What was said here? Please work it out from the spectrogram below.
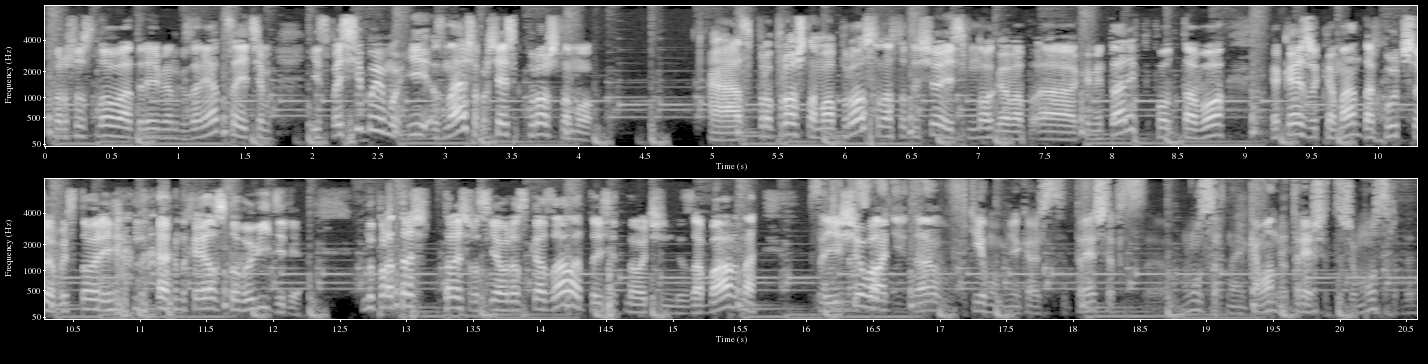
прошу снова Андрея Менга заняться этим. И спасибо ему. И, знаешь, обращаясь к прошлому а, с про прошлым вопросу у нас тут еще есть много а, комментариев по поводу того, какая же команда худшая в истории НХЛ, что вы видели. Ну, про трэш, Трэшерс я уже рассказал, это действительно очень забавно. Кстати, еще название, вот... да, в тему, мне кажется. Трэшерс, э, мусорная команда, трэш, это же мусор, да?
